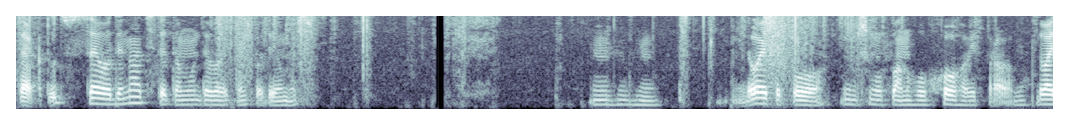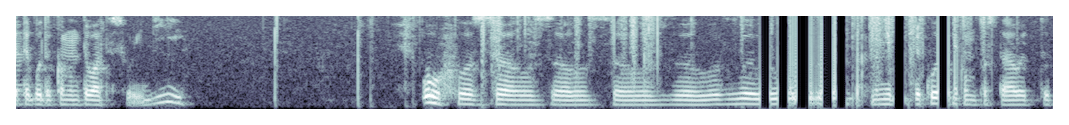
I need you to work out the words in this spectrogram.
Так, тут все 11, тому давайте подивимось. Угу. Давайте по іншому флангу Хога відправимо. Давайте буду коментувати свої дії. Ух, лоза, лоза, лоза, лоза, лоза, лоза. Так, мені трикутником поставити тут.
